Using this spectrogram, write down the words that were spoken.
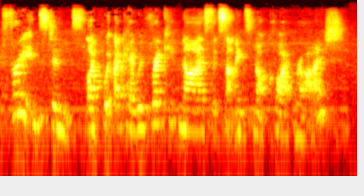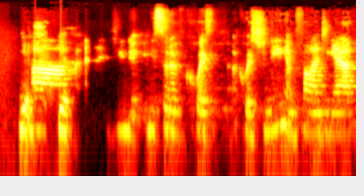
for instance, like we, okay, we've recognised that something's not quite right. Yes. Um, yep. You, you sort of quest, questioning and finding out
